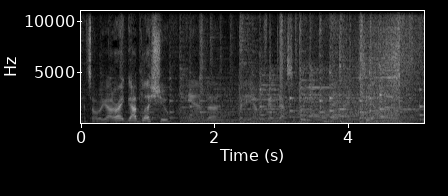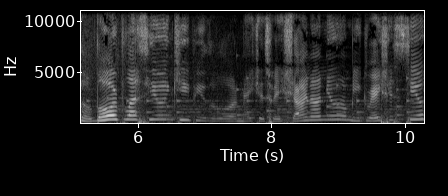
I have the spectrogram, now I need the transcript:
That's all we got. All right, God bless you, and uh, bet you have a fantastic week. Bye-bye. See ya. The Lord bless you and keep you. The Lord make his face shine on you and be gracious to you.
